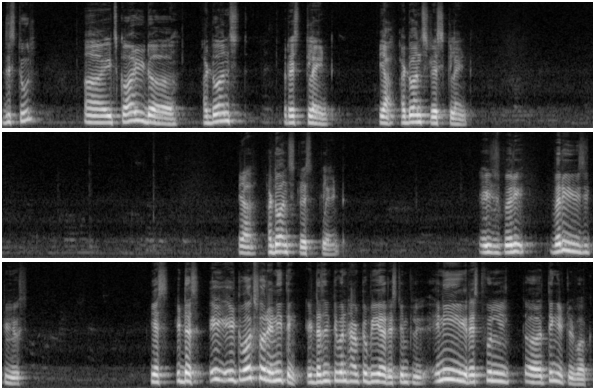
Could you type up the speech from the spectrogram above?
This tool, uh, it's called uh, Advanced REST Client. Yeah, Advanced REST Client. Yeah, Advanced REST Client. It is very, very easy to use. Yes, it does. It, it, works for anything. It doesn't even have to be a REST any RESTful uh, thing. It will work.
